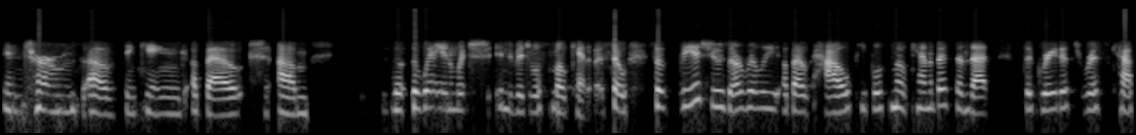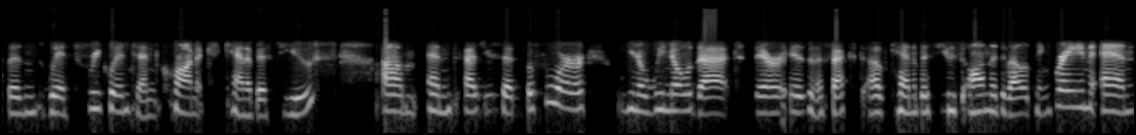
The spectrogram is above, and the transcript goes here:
in terms of thinking about um, the, the, way in which individuals smoke cannabis. So, so the issues are really about how people smoke cannabis, and that the greatest risk happens with frequent and chronic cannabis use. Um, and as you said before, you know, we know that there is an effect of cannabis use on the developing brain. And,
